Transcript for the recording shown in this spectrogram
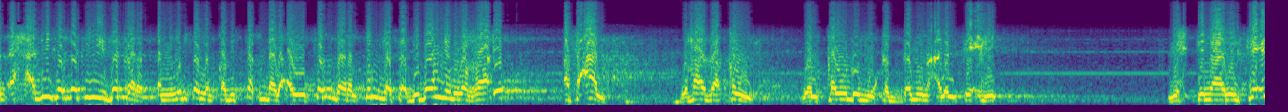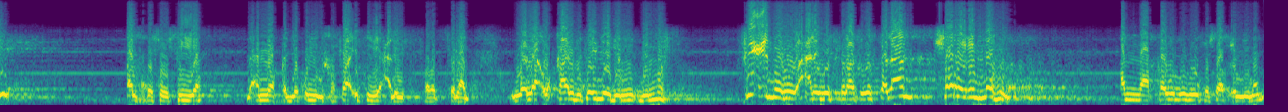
الأحاديث التي ذكرت أن النبي صلى الله عليه وسلم قد استقبل أو استقبل القبلة ببول وغائط أفعال. وهذا قول والقول مقدم على الفعل. لاحتمال الفعل الخصوصية لأنه قد يكون من خصائصه عليه الصلاة والسلام. ولا أقال بتيمية بالنص. فعله عليه الصلاة والسلام شرع له. أما قوله فشرع لمن؟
